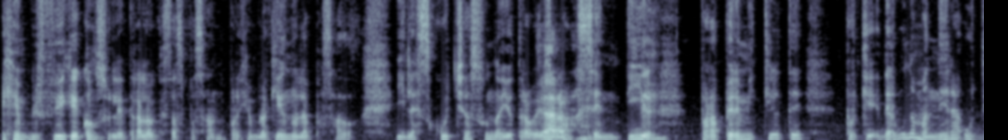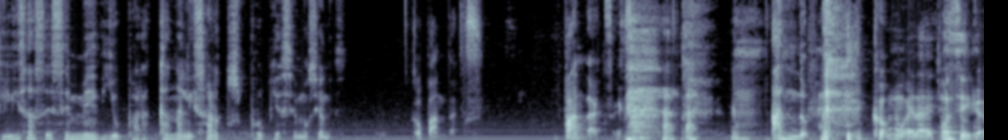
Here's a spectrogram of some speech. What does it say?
ejemplifique con su letra lo que estás pasando. Por ejemplo, a quién no le ha pasado y la escuchas una y otra vez para sentir, para permitirte porque de alguna manera utilizas ese medio para canalizar tus propias emociones. Copandax. Pandax, Ando. ¿Cómo era eso? Música.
